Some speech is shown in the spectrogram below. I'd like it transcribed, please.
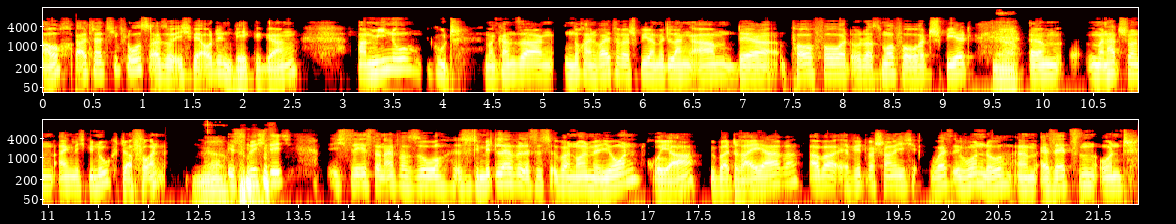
auch alternativlos. Also ich wäre auch den Weg gegangen. Amino, gut, man kann sagen, noch ein weiterer Spieler mit langen Armen, der Power Forward oder Small Forward spielt. Ja. Ähm, man hat schon eigentlich genug davon. Ja. Ist richtig. Ich sehe es dann einfach so, es ist die Mid-Level, es ist über neun Millionen pro Jahr, über drei Jahre, aber er wird wahrscheinlich Wes Iwundo ähm, ersetzen und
